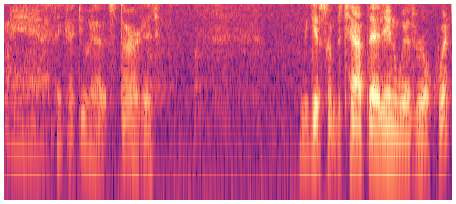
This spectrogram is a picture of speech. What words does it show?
And I think I do have it started. Let me get something to tap that in with real quick.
